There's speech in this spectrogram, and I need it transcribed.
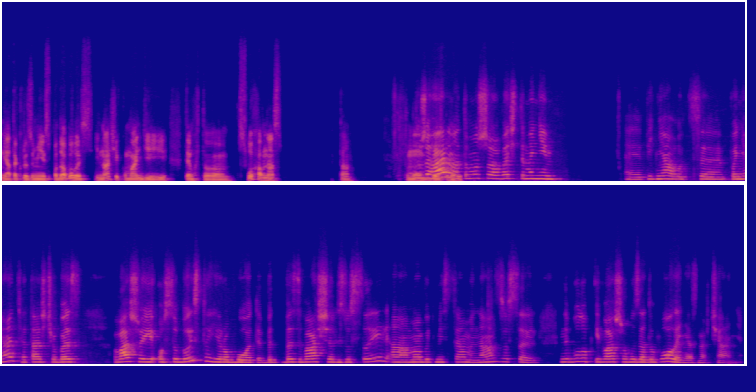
Я так розумію, сподобалось і нашій команді, і тим, хто слухав нас. Так. Тому дуже гарно, тому що, бачите, мені е, підняв це поняття, та що без вашої особистої роботи, без ваших зусиль, а мабуть, місцями надзусиль, не було б і вашого задоволення з навчання.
